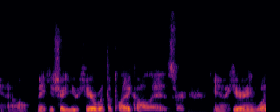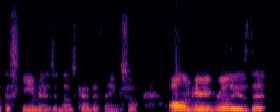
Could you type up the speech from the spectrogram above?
you know making sure you hear what the play call is or you know hearing what the scheme is and those kinds of things. So all i'm hearing really is that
